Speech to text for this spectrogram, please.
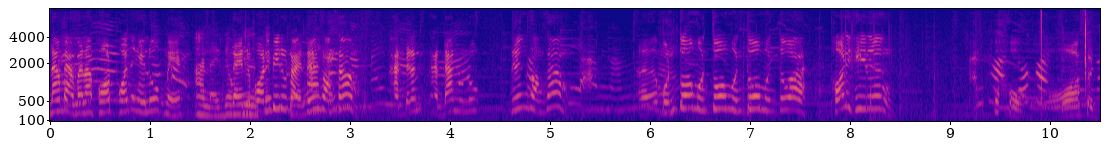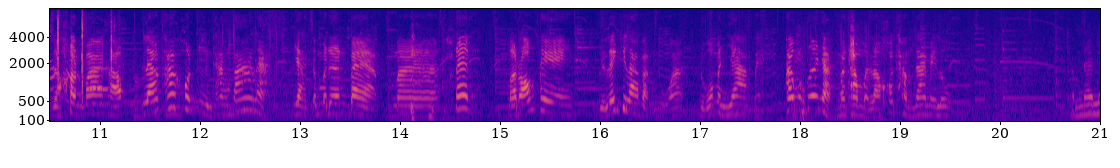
นางแบบเวลาโพสโพสยังไงลูกเมย์อ่าไหนดูไหนหนูโพสให้พี่ดูหน่อยหสินึ่งสองสามหันไปด้านหันด้านนู้นลูกหนึ่งสองสามเออหมุนตัวหมุนตัวหมุนตัวหมุนตัวโพสอีกทีหนึงโอ้โหสุดยอดมากครับ แล้วถ้าคนอื่นทางบ้านอะ อยากจะมาเดินแบบมาเต้นมาร้องเพลง หรือเล่นกีฬาแบบหนูอะหนูว่ามันยากไหมถ้าเพื่อนๆอยากมาทำเหมือนเราเขาทำได้ไหมลูกทำได้ไหม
